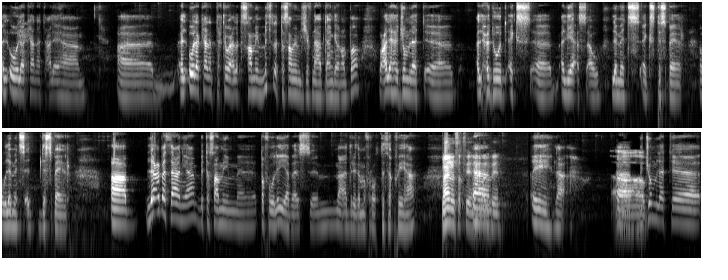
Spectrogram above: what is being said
الأولى كانت عليها آه الأولى كانت تحتوي على تصاميم مثل التصاميم اللي شفناها بدانجا رومبا. وعليها جملة آه الحدود x آه اليأس أو Limits x Despair أو Limits Despair آه لعبة ثانية بتصاميم آه طفولية بس آه ما أدري إذا المفروض تثق فيها. ما نوثق فيهم آه، إيه لا. آه آه بجملة آه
